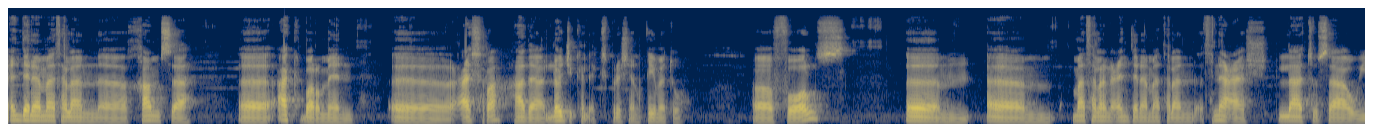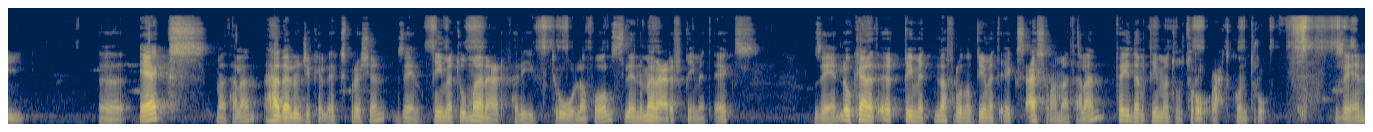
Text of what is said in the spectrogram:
عندنا مثلا خمسة أكبر من عشرة. هذا logical expression قيمته. false. مثلا عندنا مثلا 12 لا تساوي x مثلا. هذا logical expression. زين قيمته ما نعرف هل هي true ولا false لأن ما نعرف قيمة x. زين لو كانت قيمة نفرض إن قيمة x 10 مثلا فإذا قيمته true راح تكون true. زين.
